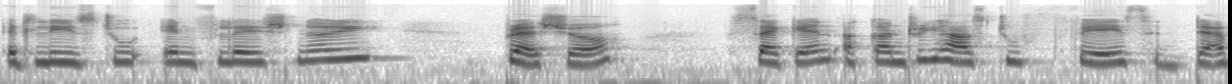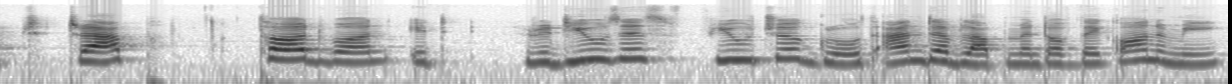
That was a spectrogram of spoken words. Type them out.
it leads to inflationary pressure. Second, a country has to face debt trap. Third one, it reduces future growth and development of the economy.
